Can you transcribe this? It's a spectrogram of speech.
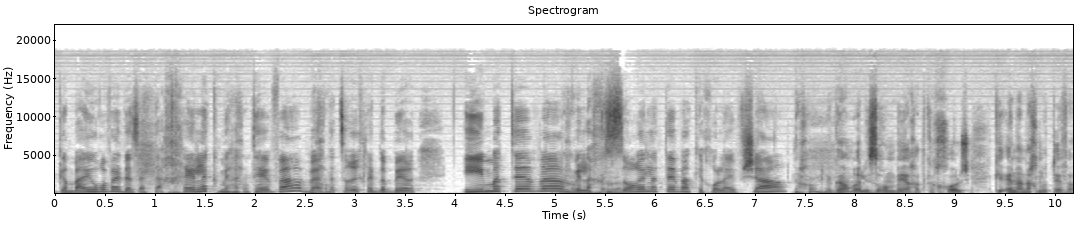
גם באיורובד, אז אתה חלק מהטבע, ואתה צריך לדבר עם הטבע, נכון, ולחזור אל הטבע ככל האפשר. נכון, לגמרי, לזרום ביחד ככל ש... כי אין, אנחנו טבע.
